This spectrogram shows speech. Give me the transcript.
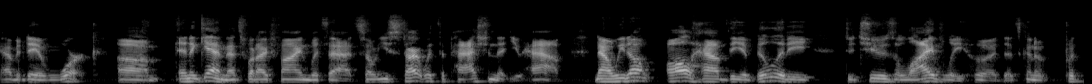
have a day of work. Um, and again, that's what I find with that. So you start with the passion that you have. Now, we don't all have the ability to choose a livelihood that's going to put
